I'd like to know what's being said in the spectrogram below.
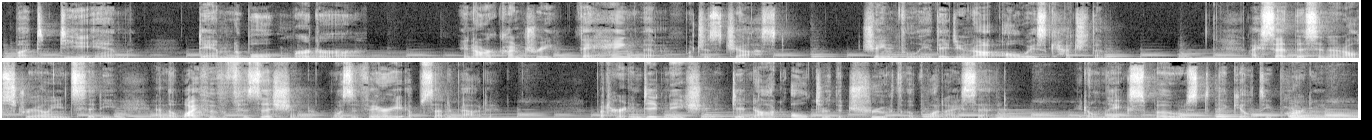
but DM, damnable murderer. In our country, they hang them, which is just. Shamefully, they do not always catch them. I said this in an Australian city, and the wife of a physician was very upset about it. But her indignation did not alter the truth of what I said, it only exposed the guilty party.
